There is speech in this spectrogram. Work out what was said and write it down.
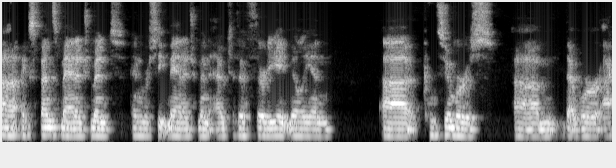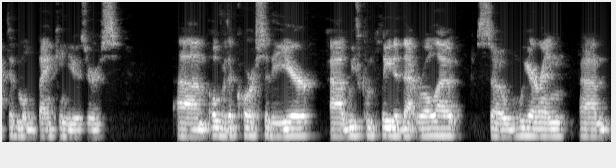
uh, expense management and receipt management out to their 38 million uh, consumers um, that were active mobile banking users um, over the course of the year. Uh, we've completed that rollout. So we are in um,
